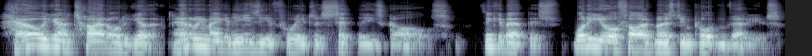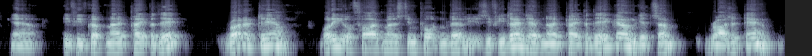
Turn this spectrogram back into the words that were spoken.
How are we going to tie it all together? How do we make it easier for you to set these goals? Think about this. What are your five most important values? Now, if you've got notepaper there, write it down. What are your five most important values? If you don't have notepaper there, go and get some. Write it down.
